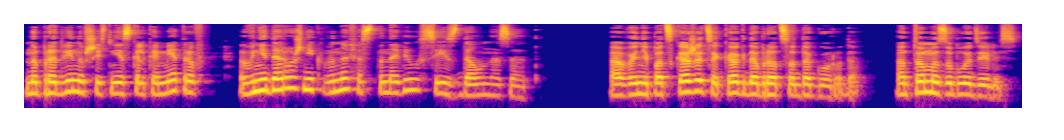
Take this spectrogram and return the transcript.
Но продвинувшись несколько метров, внедорожник вновь остановился и сдал назад. «А вы не подскажете, как добраться до города? А то мы заблудились».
